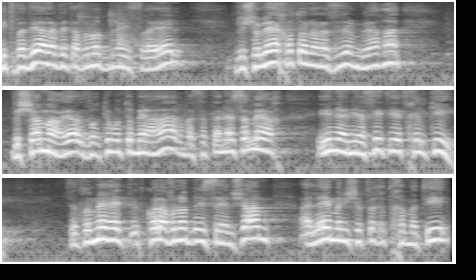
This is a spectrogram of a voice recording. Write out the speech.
מתוודה עליו את עוונות בני ישראל, ושולח אותו לעזאזל מבירה, ושם היה, זורקים אותו מההר, והשטן היה שמח, הנה אני עשיתי את חלקי. זאת אומרת, את כל עוונות בני ישראל שם, עליהם אני שופך את חמתי,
